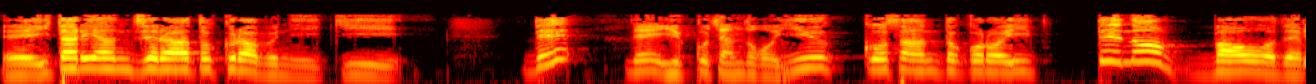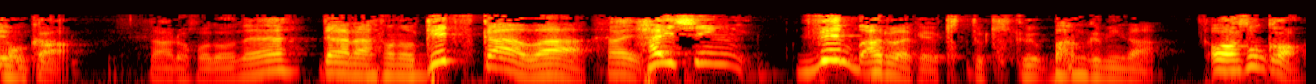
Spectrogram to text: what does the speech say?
えーイタリアンジェラートクラブに行き、で、で、ゆっこちゃんのとこ行ってゆっこさんところ行ってのバオデモか。なるほどね。だから、その月火ははい、配信全部あるわけよ、きっと聞く番組が。あ、そうか。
